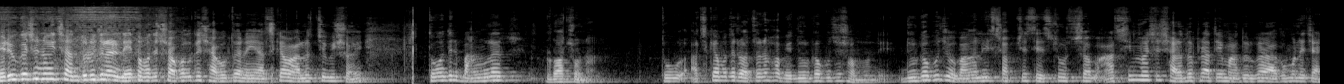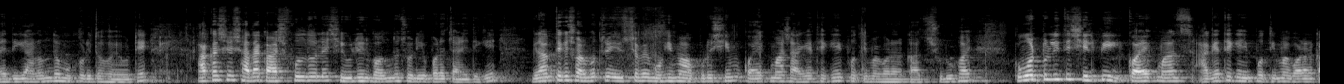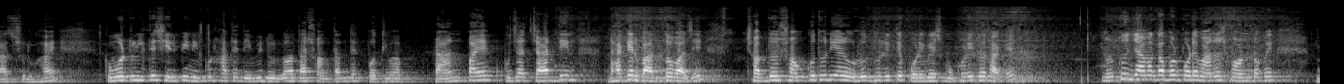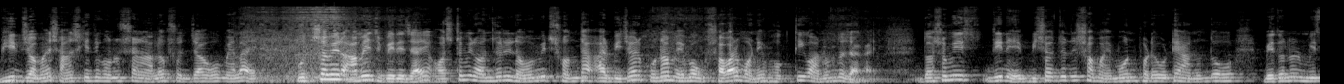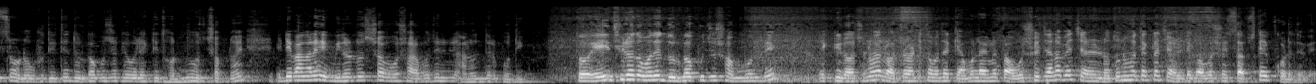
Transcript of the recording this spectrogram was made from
Education with Shantanu চ্যানেলে তোমাদের সকলকে স্বাগত জানাই। আজকে আমার আলোচ্য বিষয় তোমাদের বাংলার রচনা। তো আজকে আমাদের রচনা হবে দুর্গাপুজো সম্বন্ধে। দুর্গাপুজো বাঙালির সবচেয়ে শ্রেষ্ঠ উৎসব। আশ্বিন মাসের শারদ প্রাতে মা দুর্গার আগমনে চারিদিকে আনন্দ মুখরিত হয়ে ওঠে। আকাশে সাদা কাশফুল ধরে শিউলির গন্ধ ছড়িয়ে পড়ে চারিদিকে। গ্রাম থেকে সর্বত্র এই উৎসবের মহিমা অপরিসীম। কয়েক মাস আগে থেকেই প্রতিমা গড়ার কাজ শুরু হয়। কুমোরটুলিতে শিল্পী কয়েক মাস আগে থেকেই প্রতিমা গড়ার কাজ শুরু হয়। কুমোরটুলিতে শিল্পী নিপুণ হাতে দেবী দুর্গা তার সন্তানদের প্রতিমা প্রাণ পায়। পূজার চার দিন ঢাকের বাদ্য বাজে শব্দ শঙ্খধ্বনি আর উলুধ্বনিতে পরিবেশ মুখরিত থাকে। নতুন জামা কাপড় পরে মানুষ মণ্ডপে ভিড় জমায়। সাংস্কৃতিক অনুষ্ঠান আলোকসজ্জা ও মেলায় উৎসবের আমেজ বেড়ে যায়। অষ্টমীর অঞ্জলি, নবমীর সন্ধ্যা আর বিজয়ের প্রণাম এবং সবার মনে ভক্তি ও আনন্দ জাগায়। দশমীর দিনে বিসর্জনের সময় মন ভরে ওঠে আনন্দ ও বেদনার মিশ্র অনুভূতিতে। দুর্গাপুজো কেবল একটি ধর্মীয় উৎসব নয়, এটি বাঙালির মিলন উৎসব ও সার্বজনীন আনন্দের প্রতীক। তো এই ছিল তোমাদের দুর্গাপুজো সম্বন্ধে। একটি রচনা। রচনাটি তোমাদের কেমন লাগল তো অবশ্যই জানাবে। চ্যানেল নতুন হতে একটা চ্যানেলটিকে অবশ্যই সাবস্ক্রাইব করে দেবে।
